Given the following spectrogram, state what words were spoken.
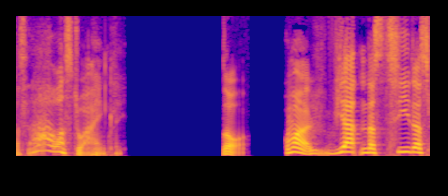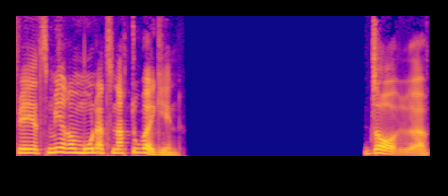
was laberst du eigentlich? So, guck mal, wir hatten das Ziel, dass wir jetzt mehrere Monate nach Dubai gehen. So, äh,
